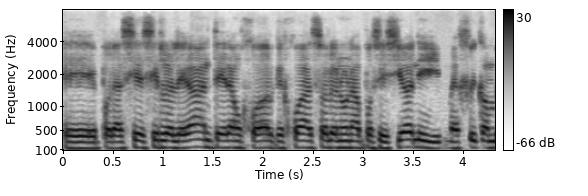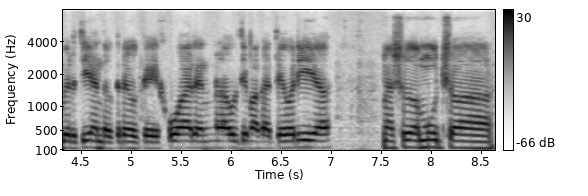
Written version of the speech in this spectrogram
eh, por así decirlo, elegante, era un jugador que jugaba solo en una posición y me fui convirtiendo. Creo que jugar en la última categoría me ayudó mucho a,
